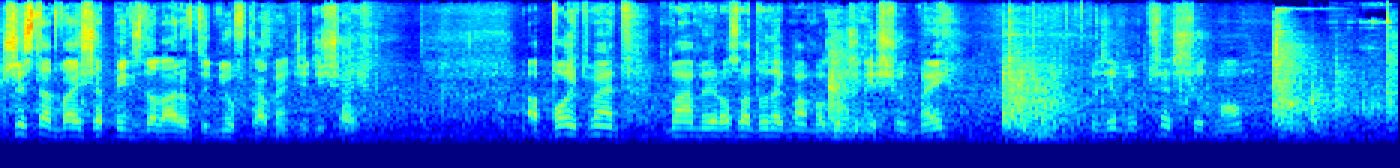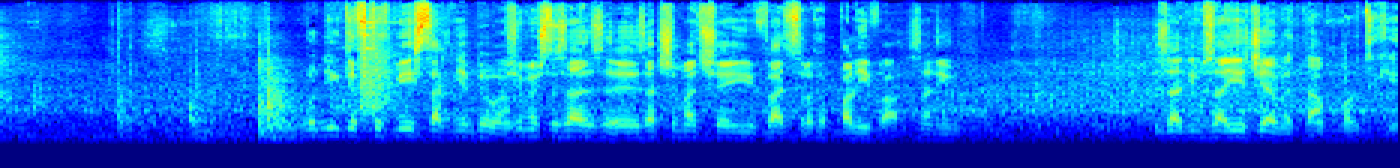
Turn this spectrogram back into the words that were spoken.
325 dolarów dniówka będzie dzisiaj. Appointment mamy, rozładunek mamy o godzinie 7. Będziemy przed 7. Bo nigdy w tych miejscach nie byłem. Musimy jeszcze zatrzymać się i wlać trochę paliwa, zanim zanim zajedziemy tam, mordki.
